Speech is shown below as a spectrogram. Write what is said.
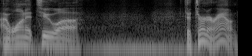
I wanted to uh, to turn around.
